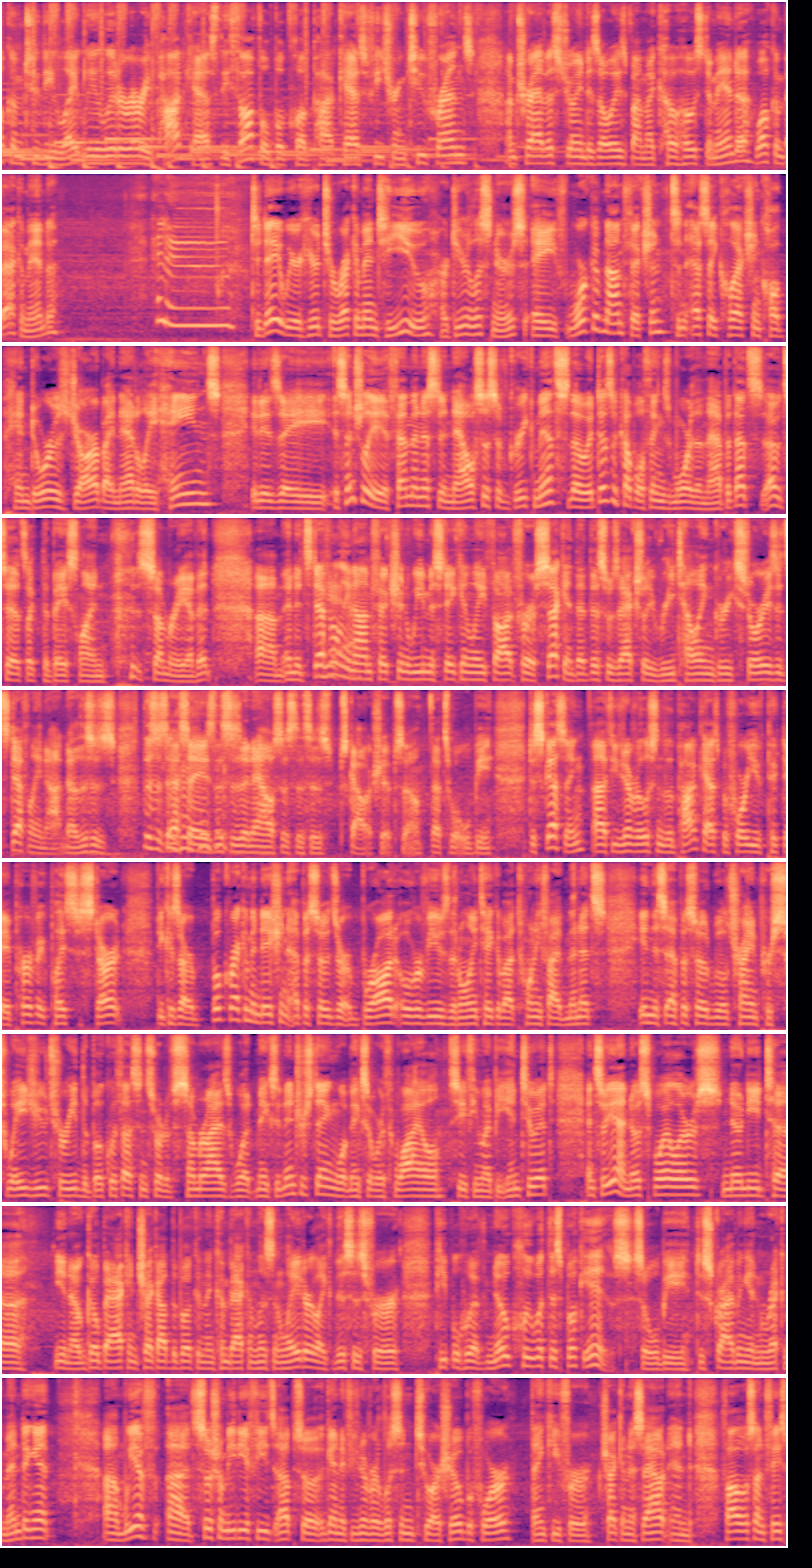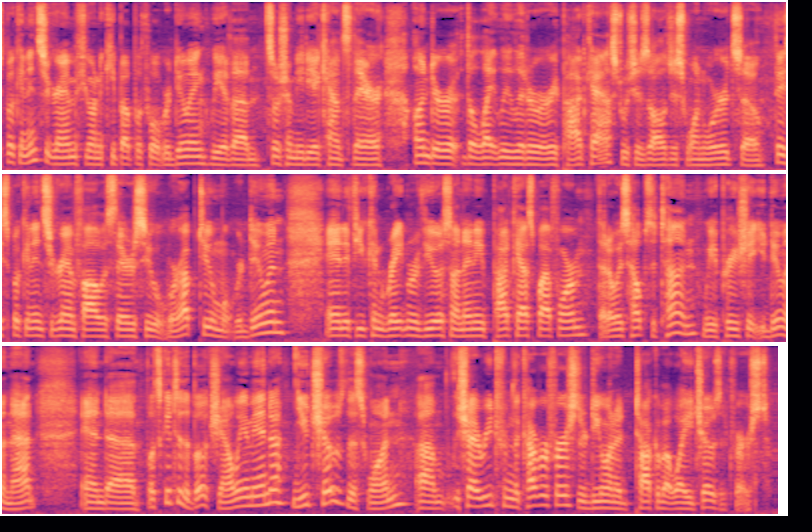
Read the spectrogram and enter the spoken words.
welcome to the Lightly Literary Podcast, the thoughtful book club podcast featuring two friends. I'm Travis, joined as always by my co host Amanda. Welcome back, Amanda. Today we are here to recommend to you, our dear listeners, a work of nonfiction. It's an essay collection called Pandora's Jar by Natalie Haynes. It is a essentially a feminist analysis of Greek myths, though it does a couple of things more than that. But that's I would say that's like the baseline summary of it. Um, and it's definitely yeah. nonfiction. We mistakenly thought for a second that this was actually retelling Greek stories. It's definitely not. No, this is this is essays. this is analysis. This is scholarship. So that's what we'll be discussing. Uh, if you've never listened to the podcast before, you've picked a perfect place to start because our book recommendation episodes are broad overviews that only take about 25 minutes. In this episode, we'll try and persuade you to read the book with us and sort of summarize what makes it interesting, what makes it worthwhile, see if you might be into it. And so, yeah, no spoilers, no need to you know, go back and check out the book and then come back and listen later. Like, this is for people who have no clue what this book is. So, we'll be describing it and recommending it. Um, we have uh, social media feeds up. So, again, if you've never listened to our show before, thank you for checking us out and follow us on Facebook and Instagram if you want to keep up with what we're doing. We have um, social media accounts there under the Lightly Literary Podcast, which is all just one word. So, Facebook and Instagram, follow us there to see what we're up to and what we're doing. And if you can rate and review us on any podcast platform, that always helps a ton. We appreciate you doing that. And uh, let's get to the book, shall we, Amanda? You chose this one. Um, should I read from the cover first, or do you want to talk about why you chose it first?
